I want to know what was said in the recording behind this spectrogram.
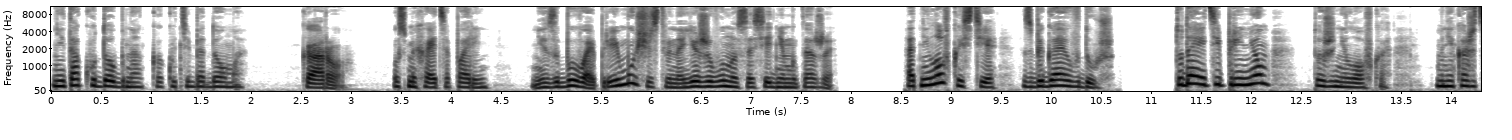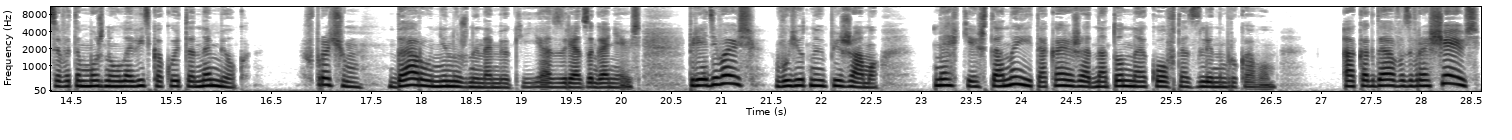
не так удобно, как у тебя дома. Каро, усмехается парень. Не забывай, преимущественно я живу на соседнем этаже. От неловкости сбегаю в душ. Туда идти при нем тоже неловко. Мне кажется, в этом можно уловить какой-то намек. Впрочем, Дару не нужны намеки, я зря загоняюсь. Переодеваюсь в уютную пижаму, мягкие штаны и такая же однотонная кофта с длинным рукавом. А когда возвращаюсь,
